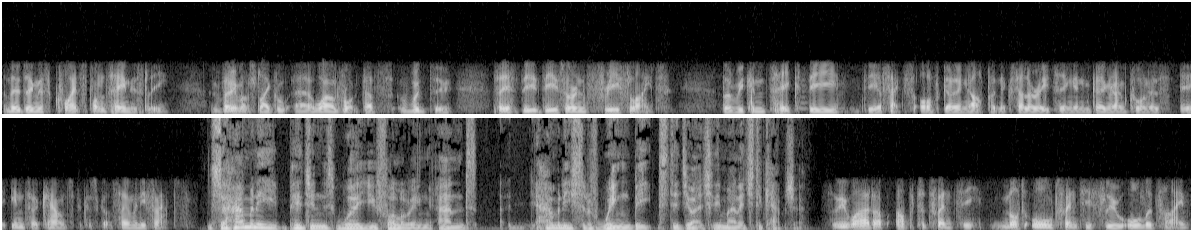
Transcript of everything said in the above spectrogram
And they're doing this quite spontaneously, very much like uh, wild rock doves would do. So, yes, these, these are in free flight, but we can take the, the effects of going up and accelerating and going around corners uh, into account because we've got so many flaps. So, how many pigeons were you following, and how many sort of wing beats did you actually manage to capture? So, we wired up up to 20. Not all 20 flew all the time.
